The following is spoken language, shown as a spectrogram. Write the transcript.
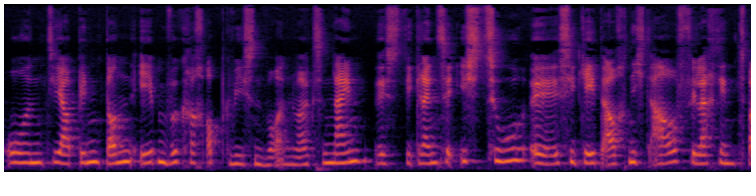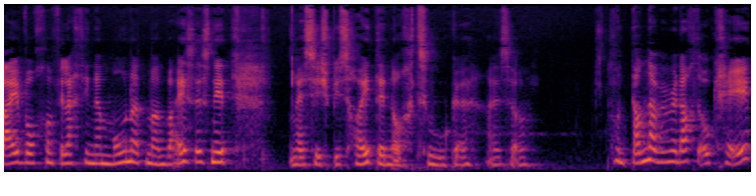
und ja, bin dann eben wirklich abgewiesen worden. Ich gesagt, nein, es, die Grenze ist zu, äh, sie geht auch nicht auf, vielleicht in zwei Wochen, vielleicht in einem Monat, man weiß es nicht. Es ist bis heute noch zu, gell? also und dann habe ich mir gedacht, okay,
